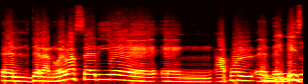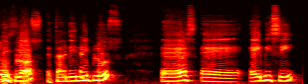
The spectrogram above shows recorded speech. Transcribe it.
El de la nueva serie en Apple, en, En en Disney Disney, Plus. Plus. está en Disney Plus, es eh, ABC,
